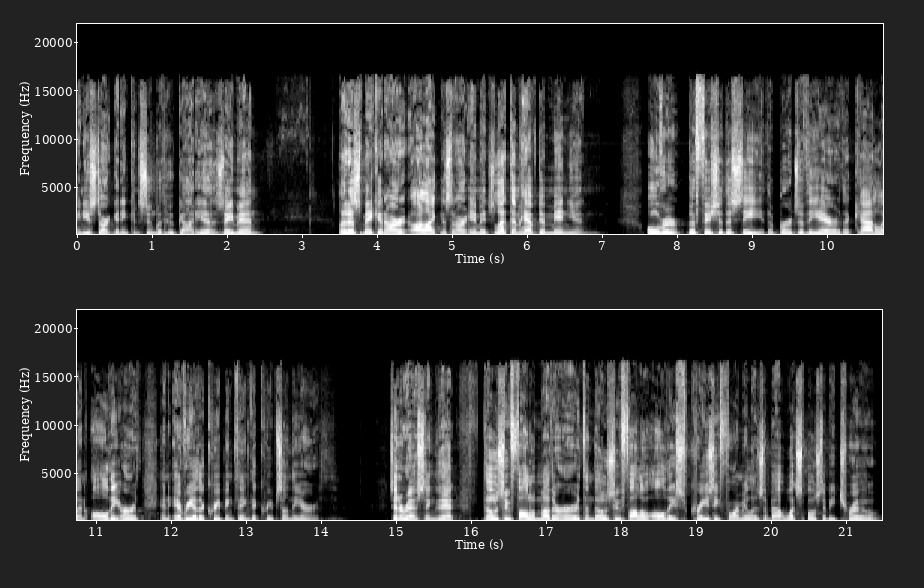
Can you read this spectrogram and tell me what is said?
and you start getting consumed with who God is. Amen? Let us make in our, our likeness and our image. Let them have dominion over the fish of the sea, the birds of the air, the cattle, and all the earth, and every other creeping thing that creeps on the earth. It's interesting that those who follow Mother Earth and those who follow all these crazy formulas about what's supposed to be true,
